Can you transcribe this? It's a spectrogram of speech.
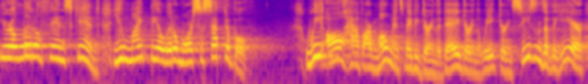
you're a little thin skinned. You might be a little more susceptible. We all have our moments, maybe during the day, during the week, during seasons of the year,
